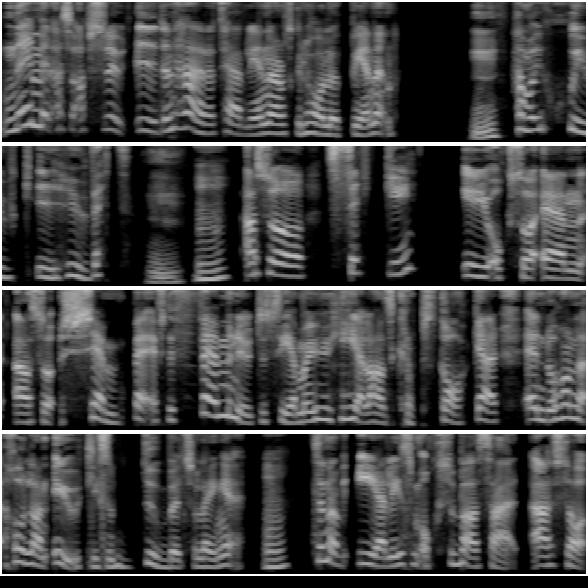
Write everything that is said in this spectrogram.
nej men alltså absolut, i den här tävlingen när de skulle hålla upp benen. Mm. Han var ju sjuk i huvudet. Mm. Alltså Seki är ju också en alltså, kämpe. Efter fem minuter ser man ju hur hela hans kropp skakar. Ändå håller, håller han ut liksom dubbelt så länge. Mm. Sen har vi Elin som också bara så här, alltså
